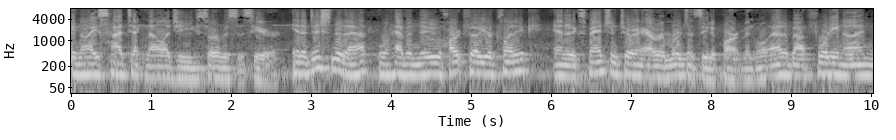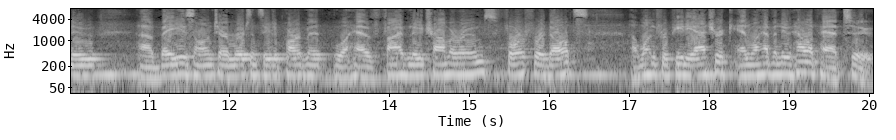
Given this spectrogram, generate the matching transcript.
really nice high technology services here. In addition to that, we'll have a new heart failure clinic and an expansion to our emergency department. We'll add about 49 new uh, bays onto our emergency department. We'll have five new trauma rooms, four for adults, uh, one for pediatric, and we'll have a new helipad too.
